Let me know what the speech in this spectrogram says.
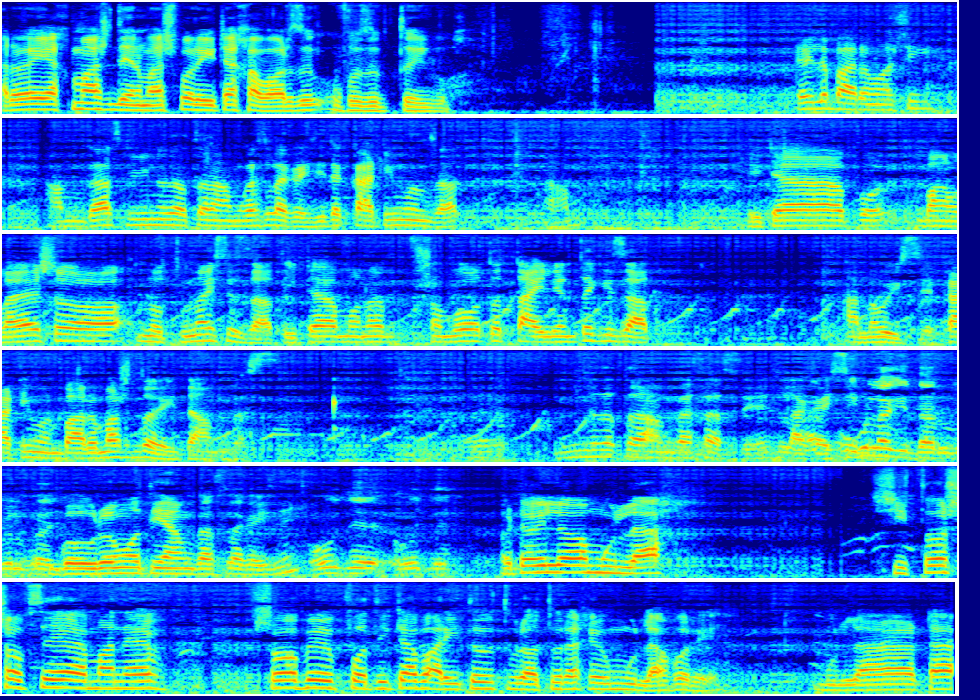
আর এক মাস দেড় মাস পরে এটা খাওয়ার যে উপযুক্ত হইব। এটা হইলে বারো মাসিক আম গাছ বিভিন্ন জাতের আম গাছ লাগাইছি। এটা কাটিমন জাত আম। এটা ব- বাংলাদেশও নতুন আইছে জাত। এটা মনে সম্ভবত থাইল্যান্ড থেকে জাত আনা হয়েছে কাটিমন বারো মাস ধরে এটা আম গাছ। বিভিন্ন জাতের আম গাছ আছে লাগাইছি। গৌরমতী আম গাছ ওই ওই ওটা হইল মূলা। শীতর সবচেয়ে মানে সবে প্রতিটা বাড়িতেও তুলা তুরা খেয়ে মূলা করে। মূলাটা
